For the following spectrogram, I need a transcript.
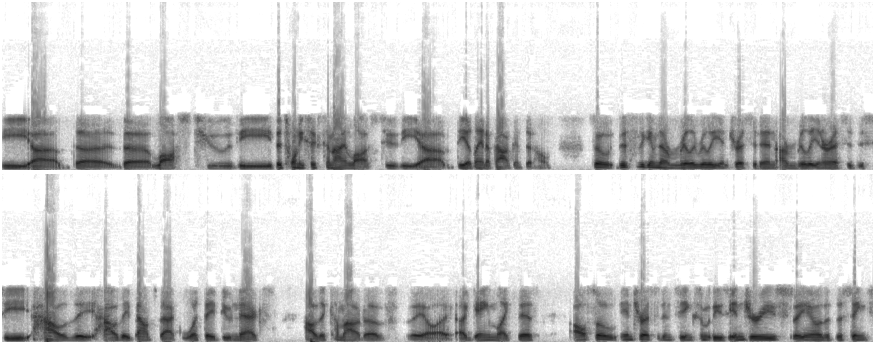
the uh, the the loss to the the 26 to nine loss to the uh, the Atlanta Falcons at home. So this is a game that I'm really really interested in. I'm really interested to see how they how they bounce back, what they do next, how they come out of you know, a, a game like this. Also interested in seeing some of these injuries, you know, that the Saints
